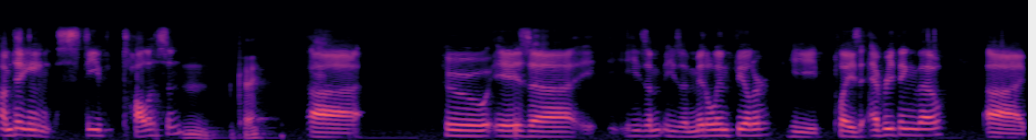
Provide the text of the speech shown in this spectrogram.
I'm taking Steve Tolleson. Mm, okay. uh, who is uh, he's a he's a middle infielder. He plays everything though. Uh,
